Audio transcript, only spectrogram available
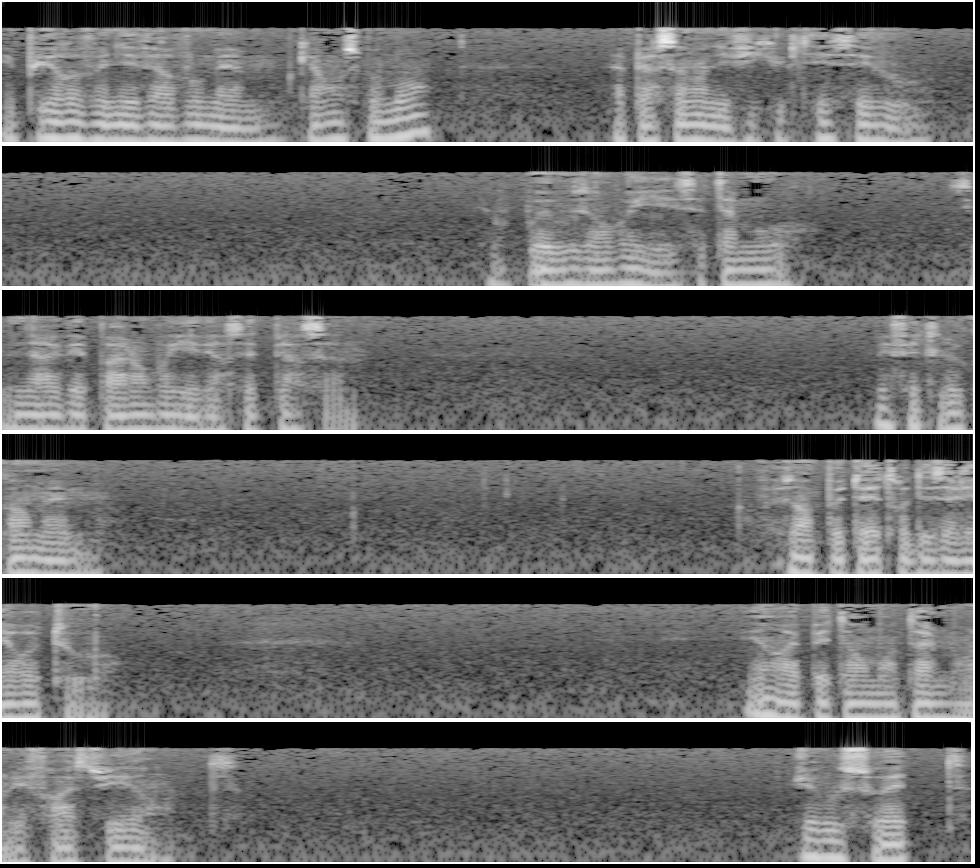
et puis revenez vers vous-même, car en ce moment, la personne en difficulté, c'est vous. Vous pouvez vous envoyer cet amour si vous n'arrivez pas à l'envoyer vers cette personne. Mais faites-le quand même, en faisant peut-être des allers-retours et en répétant mentalement les phrases suivantes. Je vous souhaite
